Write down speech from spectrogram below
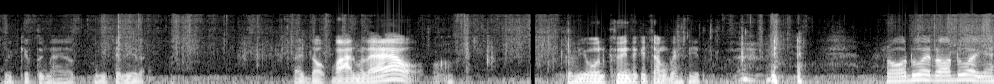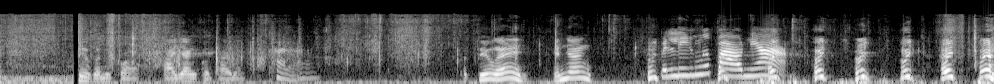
ไม่เก็บตรงไหนหรอกมีแค่นี้แหละได้ดอกบานมาแล้วแต่มีโอนคืนแต่กระจังไปดิดรอด้วยรอด้วยไงติ้วกันดีกว่าถ่ายยังกดถ่ายยังค่ะผักติ้วไงเห็นยังเป็นลิงหรือเปล่าเนี่ยเฮ้ยเฮ้ยเฮ้ยเฮ้ยเฮ้ย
